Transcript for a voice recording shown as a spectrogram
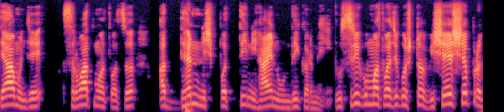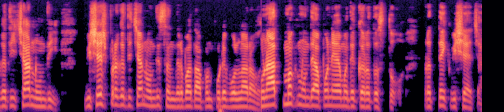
त्या म्हणजे सर्वात महत्वाचं अध्ययन निष्पत्ती निहाय नोंदी करणे दुसरी महत्वाची गोष्ट विशेष प्रगतीच्या नोंदी. विशेष प्रगतीच्या नोंदी संदर्भात आपण पुढे बोलणार आहोत. गुणात्मक नोंदी आपण यामध्ये करत असतो प्रत्येक विषयाच्या.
